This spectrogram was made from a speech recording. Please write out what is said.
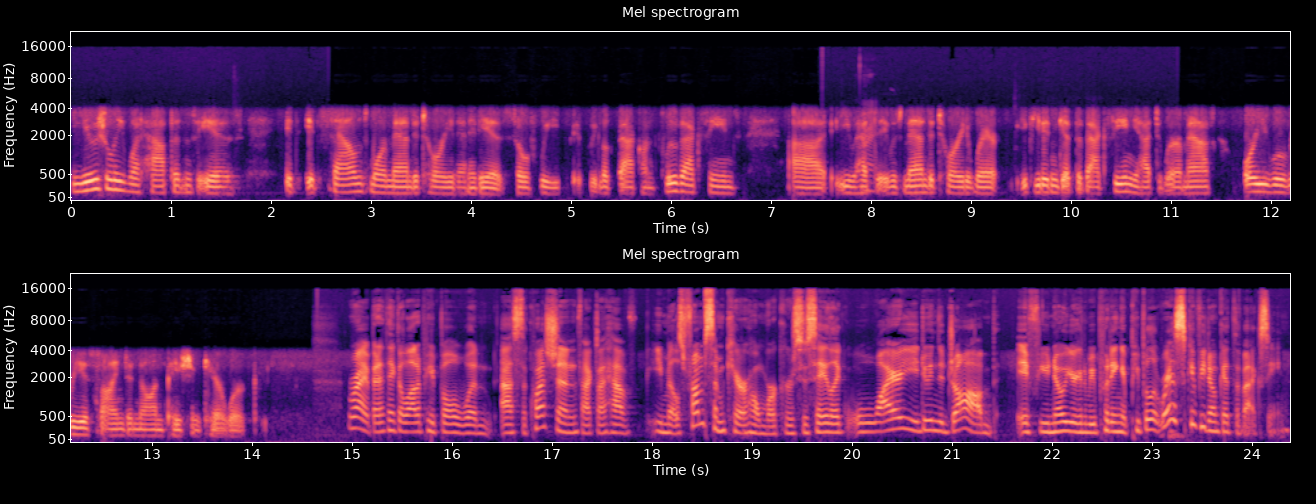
Usually, what happens is it, it sounds more mandatory than it is. So if we if we look back on flu vaccines, uh, you had right. to it was mandatory to wear if you didn't get the vaccine, you had to wear a mask, or you were reassigned to non-patient care work. Right, but I think a lot of people would ask the question. In fact, I have emails from some care home workers who say, like, why are you doing the job if you know you're going to be putting people at risk if you don't get the vaccine?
